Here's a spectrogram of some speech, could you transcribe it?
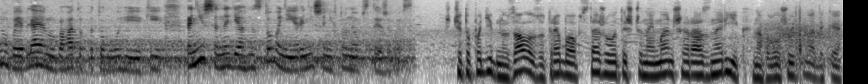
ну, виявляємо багато патологій, які раніше не діагностовані і раніше ніхто не обстежувався. Щитоподібну залозу треба обстежувати щонайменше раз на рік, наголошують медики.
